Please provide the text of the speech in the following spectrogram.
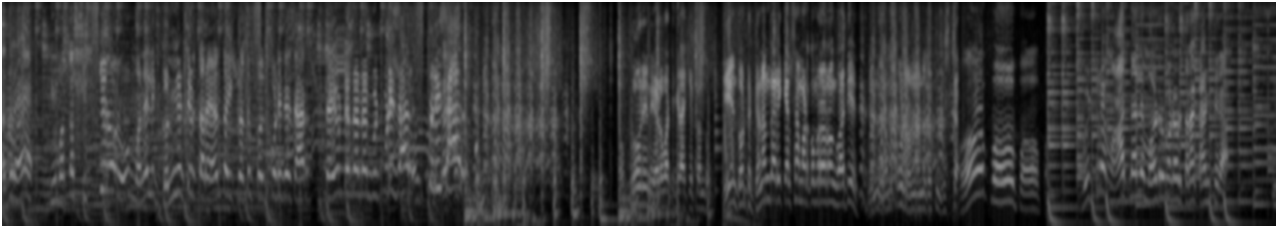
ಆದ್ರೆ ನಿಮ್ಮಂತ ಶಿಸ್ತಿರೋರು ಮನೇಲಿ ಗನ್ನಿಟ್ಟಿರ್ತಾರೆ ಅಂತ ಈ ಕಸ ಕಲ್ಸ್ಕೊಂಡಿದೆ ಸರ್. ದಯವಿಟ್ಟು ನನ್ನ ಬಿಟ್ಬಿಡಿ ಸರ್. ಬಿಡಿ ಸರ್. ನೀನು ಎಡವಟ್ಟು ಗಿರಾಕಿ ತಂದು ಏನ್ ದೊಡ್ಡ ಗನಂದಾರಿ ಕೆಲಸ ಮಾಡ್ಕೊಂಬರೋರಂಗ್ ವಾದಿ? ನಿನ್ನ ನಂಬ್ಕೊಂಡ್ರು ಗೊತ್ತು ಇಷ್ಟ. ಓ ಓಪ ಓಪ. ಬಿಟ್ರೆ ಮಾತ್ನಲ್ಲೇ ಮರ್ಡರ್ ಮಾಡೋರ್ ತರ ಕಾಣ್ತೀರಾ? ಈ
